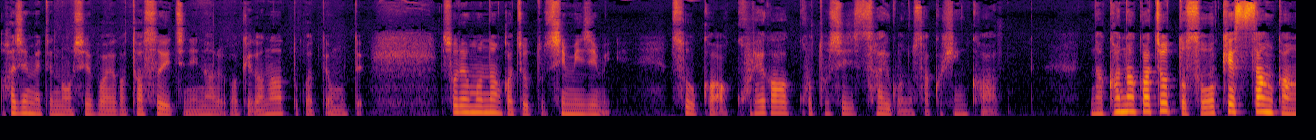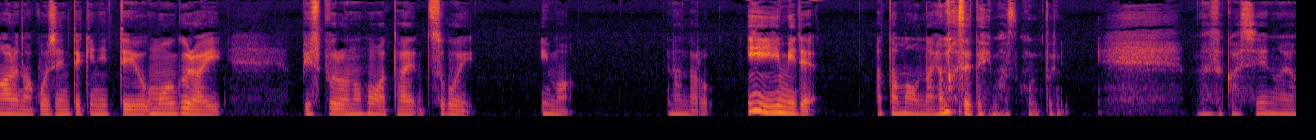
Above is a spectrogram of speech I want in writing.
初めてのお芝居が多数一になるわけだなとかって思ってそれもなんかちょっとしみじみ。そうかこれが今年最後の作品か。なかなかちょっと総決算感あるな個人的にっていう思うぐらいビスプロの方はたすごい今なんだろう。いい意味で頭を悩ませています 本当に。難しいのよ。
